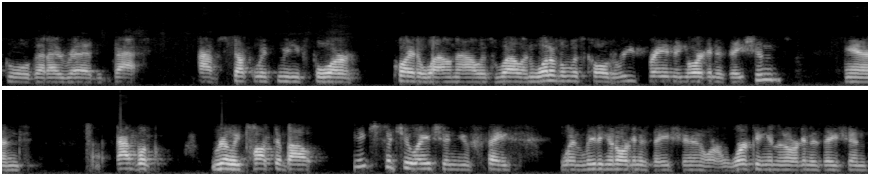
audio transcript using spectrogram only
school that I read that have stuck with me for quite a while now as well. And one of them was called Reframing Organizations. And that book really talked about each situation you face when leading an organization or working in an organization.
